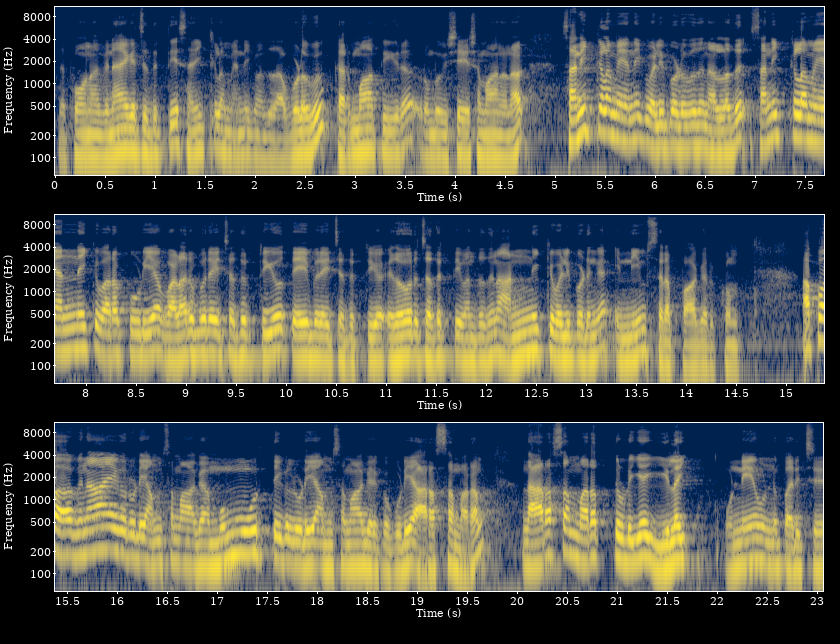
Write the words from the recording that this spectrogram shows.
இந்த போன விநாயகர் சதுர்த்தியே சனிக்கிழமை அன்னைக்கு வந்தது. அவ்வளவு கர்மா தீர ரொம்ப விசேஷமான நாள். சனிக்கிழமை அன்னைக்கு வழிபடுவது நல்லது. சனிக்கிழமை அன்னைக்கு வரக்கூடிய வளர்புரை சதுர்த்தியோ தேய்பிரை சதுர்த்தியோ ஏதோ ஒரு சதுர்த்தி வந்ததுன்னா அன்னைக்கு வழிபடுங்க. இன்னியும் சிறப்பாக இருக்கும். அப்போ விநாயகருடைய அம்சமாக மும்மூர்த்திகளுடைய அம்சமாக இருக்கக்கூடிய அரச மரம். அந்த அரச மரத்துடைய இலை ஒன்றே ஒன்று பறித்து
